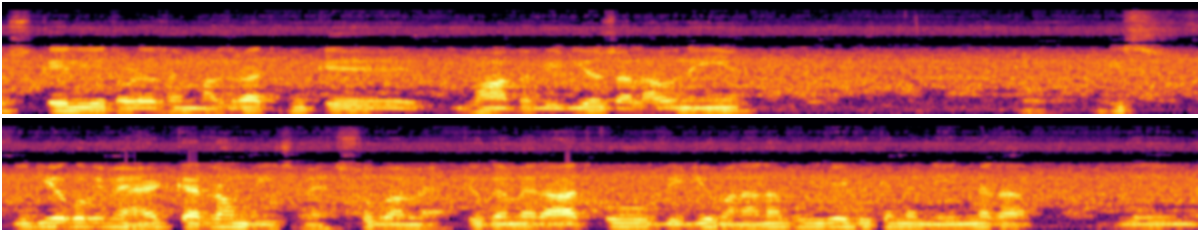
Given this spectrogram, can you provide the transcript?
उसके लिए थोड़ा सा मजरत क्योंकि वहाँ पे वीडियोस अलाउ नहीं है। तो इस वीडियो को भी मैं ऐड कर रहा हूँ बीच में, सुबह में, क्योंकि मैं रात को वीडियो बनाना भूल गया, क्योंकि मैं नींद में था, नींद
